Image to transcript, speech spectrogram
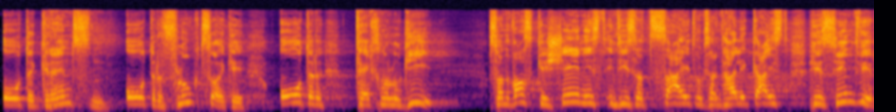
oder Grenzen oder Flugzeuge oder Technologie, sondern was geschehen ist in dieser Zeit, wo gesagt Heiliger Geist, hier sind wir.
